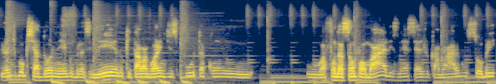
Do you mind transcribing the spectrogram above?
grande boxeador negro brasileiro que estava agora em disputa com o, a Fundação Palmares, né, Sérgio Camargo, sobre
